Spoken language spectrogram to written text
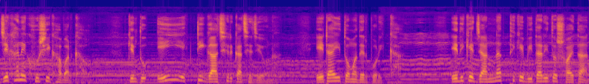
যেখানে খুশি খাবার খাও, কিন্তু এই একটি গাছের কাছে যেও না। এটাই তোমাদের পরীক্ষা। এদিকে জান্নাত থেকে বিতাড়িত শয়তান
